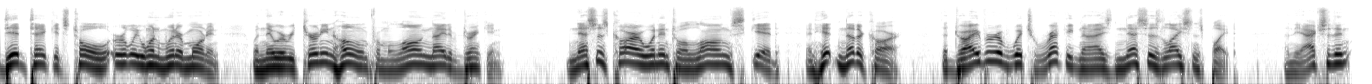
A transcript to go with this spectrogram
did take its toll early one winter morning when they were returning home from a long night of drinking. Ness's car went into a long skid and hit another car, the driver of which recognized Ness's license plate, and the accident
